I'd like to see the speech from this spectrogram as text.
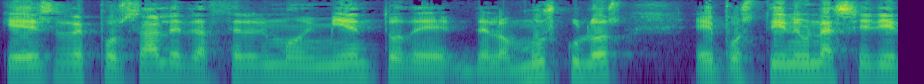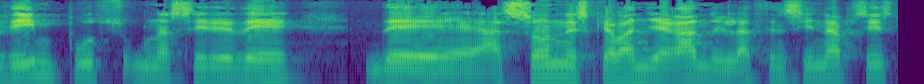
que es responsable de hacer el movimiento de, de los músculos, eh, pues tiene una serie de inputs, una serie de, de axones que van llegando y le hacen sinapsis.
